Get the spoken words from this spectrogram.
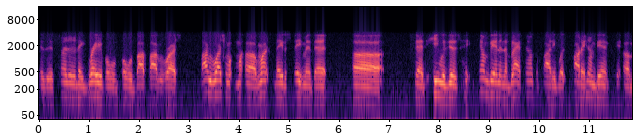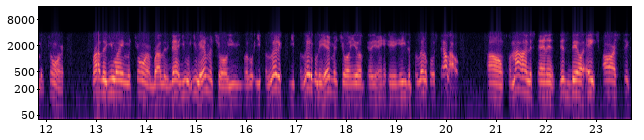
is, is turning in their grave over, over Bob, Bobby Rush. Bobby Rush uh, once made a statement that uh, that he was just him being in the Black Panther Party was part of him being uh, maturing brother, you ain't maturing, brother. Then you you immature. You you politic you politically immature, and you're he's a political sellout. Um, from my understanding, this bill HR six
